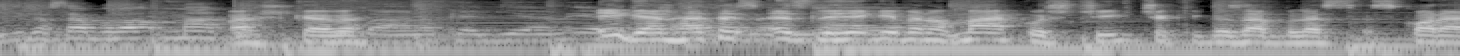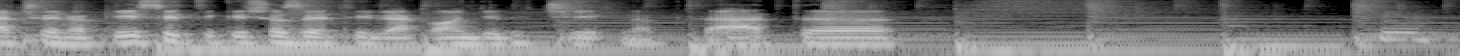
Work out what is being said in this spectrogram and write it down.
Így igazából a mákos próbálnak egy ilyen... Igen, hát ez, ez lényegében a mákos csík, csak igazából ezt, ezt karácsonyra készítik, és azért hívják angyali csíknak. Tehát, Hm.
